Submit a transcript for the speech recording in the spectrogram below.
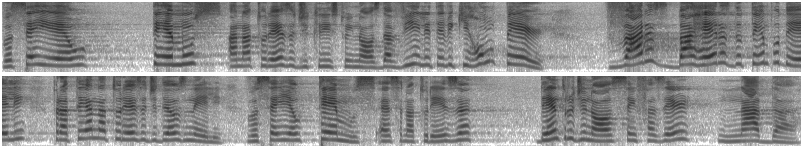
Você e eu temos a natureza de Cristo em nós. Davi, ele teve que romper várias barreiras do tempo dele para ter a natureza de Deus nele. Você e eu temos essa natureza dentro de nós sem fazer nada.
